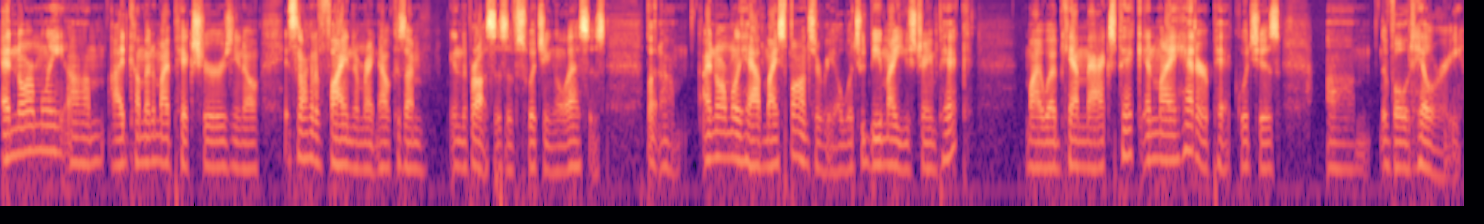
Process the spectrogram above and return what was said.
and normally, um, I'd come into my pictures, you know, it's not going to find them right now because I'm in the process of switching OSs. But um, I normally have my sponsor reel, which would be my Ustream pick, my Webcam Max pick, and my header pick, which is um, Vote Hillary.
